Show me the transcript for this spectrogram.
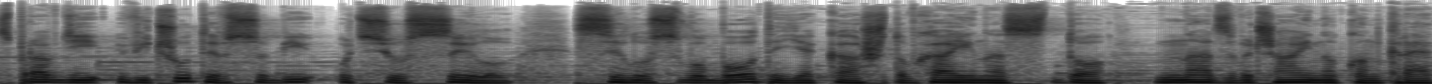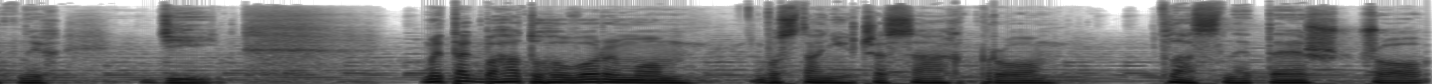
справді відчути в собі оцю силу, силу свободи, яка штовхає нас до надзвичайно конкретних дій. Ми так багато говоримо в останніх часах про власне те, що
